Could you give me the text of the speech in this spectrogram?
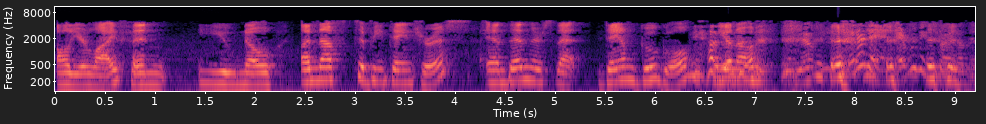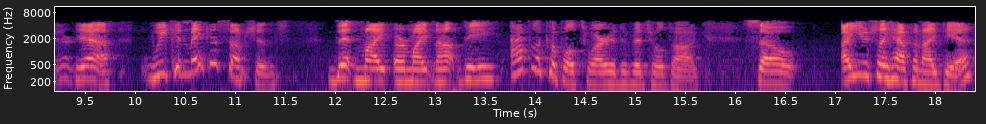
all your life and you know enough to be dangerous, and then there's that damn Google, Yeah, you know. Yep. Internet. Everything's right on the internet. Yeah, we can make assumptions that might or might not be applicable to our individual dog. So I usually have an idea,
